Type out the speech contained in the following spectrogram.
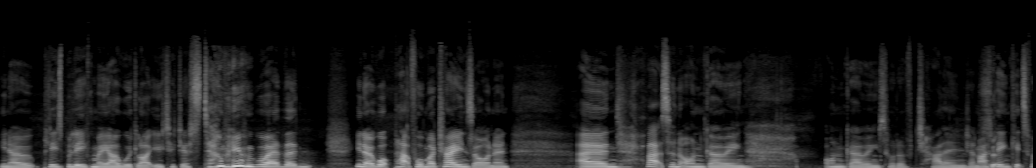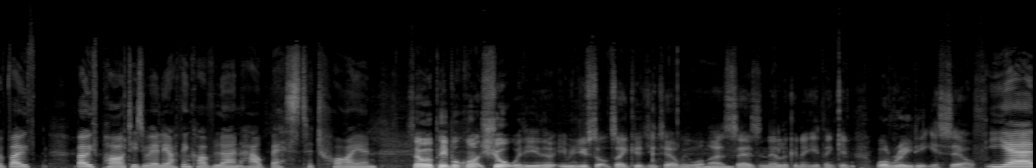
you know, please believe me, I would like you to just tell me where the, you know, what platform my train's on, and and that's an ongoing, ongoing sort of challenge. And I So- think it's for both both parties really. I think I've learned how best to try and So are people quite short with you? You sort of say, "Could you tell me what that says?" And they're looking at you thinking, "Well, read it yourself." Yeah,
